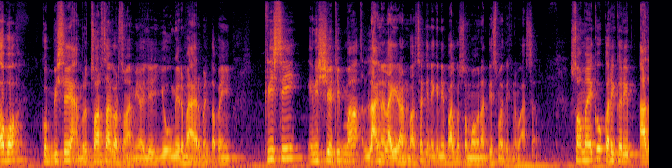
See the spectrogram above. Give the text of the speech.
अबको विषय हाम्रो चर्चा गर्छौँ हामी अहिले यो उमेरमा आएर पनि तपाईँ कृषि इनिसिएटिभमा लाग्न लागिरहनु भएको छ किनकि नेपालको सम्भावना त्यसमा देख्नु भएको छ। समयको करिब करिब आज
